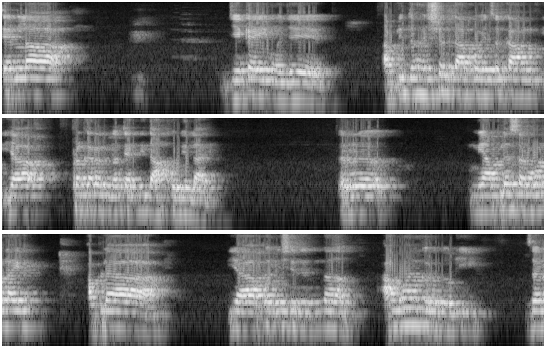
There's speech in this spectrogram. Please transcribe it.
त्यांना जे काही म्हणजे आपली दहशत दाखवायचं काम या प्रकारातनं त्यांनी दाखवलेलं आहे. तर मी आपल्या सर्वांना एक आपल्या या परिषदेतनं आव्हान करतो की जर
